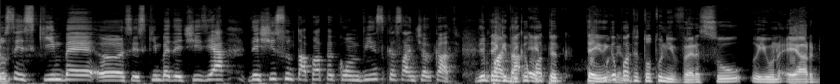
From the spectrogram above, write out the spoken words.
putut să-i schimbe, uh, să-i schimbe decizia, deși sunt aproape convins că s-a încercat din partea Tehnică, Epic. poate, tehnică Mă poate tot universul e un ARG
